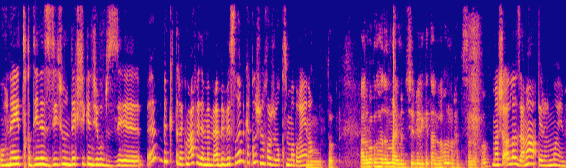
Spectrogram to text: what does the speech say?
وهنايا تقدينا الزيتون وداكشي كنجيبو بزي آه بكثر راكم عارفين مع بيبي صغير ما كنقدروش نخرجوا وقت ما بغينا. بالضبط أنا ما هذا الماء من تشربي لي كيطان لهنا من حد الصندوق ما شاء الله زعما. المهم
